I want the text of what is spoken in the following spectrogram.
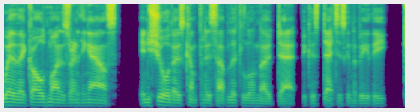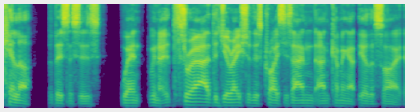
whether they're gold miners or anything else, ensure those companies have little or no debt because debt is going to be the killer for businesses when you know throughout the duration of this crisis and and coming out the other side.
